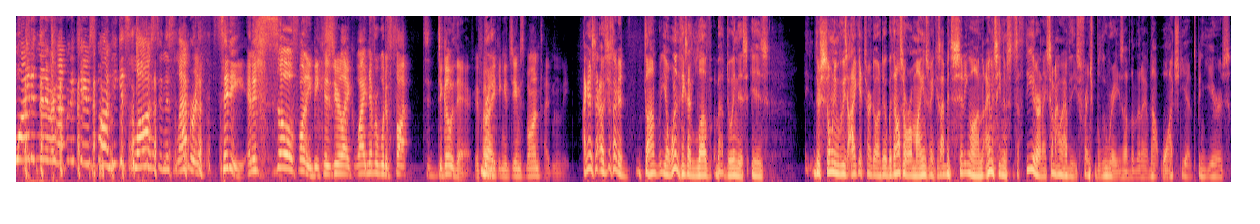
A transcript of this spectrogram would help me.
why didn't that ever happen to James Bond? He gets lost in this labyrinth city, and it's so funny because you're like, well, I never would have thought to, to go there if I'm Right. making a James Bond type movie. I guess I was just starting to Don. You know, one of the things I love about doing this is there's so many movies I get turned on to, but then also it reminds me because I've been sitting on. I haven't seen them since the theater, and I somehow have these French Blu-rays of them that I have not watched yet. It's been years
